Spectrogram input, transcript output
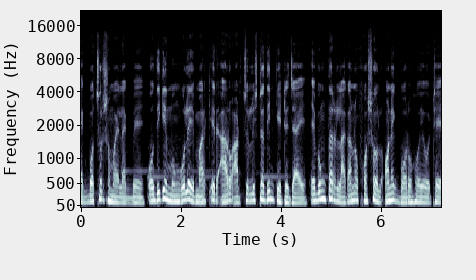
এক বছর সময় লাগবে। ওদিকে মঙ্গলে মার্ক এর আরও আটচল্লিশটা দিন কেটে যায় এবং তার লাগানো ফসল অনেক বড় হয়ে ওঠে।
